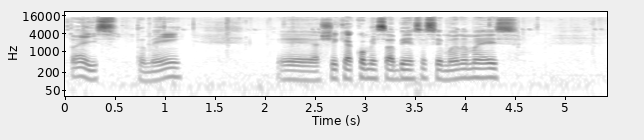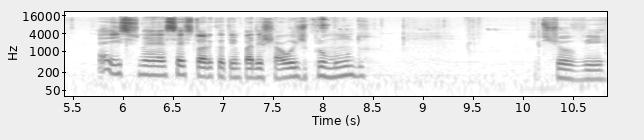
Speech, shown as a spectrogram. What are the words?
Então é isso. Também é, achei que ia começar bem essa semana, mas é isso, né? Essa é a história que eu tenho para deixar hoje pro mundo. Deixa eu ver.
